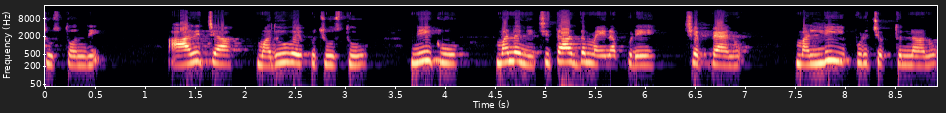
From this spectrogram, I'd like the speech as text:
చూస్తోంది. ఆదిత్య మధు వైపు చూస్తూ నీకు మన నిశ్చితార్థమైనప్పుడే చెప్పాను. మళ్ళీ ఇప్పుడు చెప్తున్నాను.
